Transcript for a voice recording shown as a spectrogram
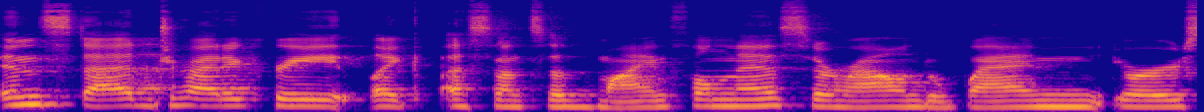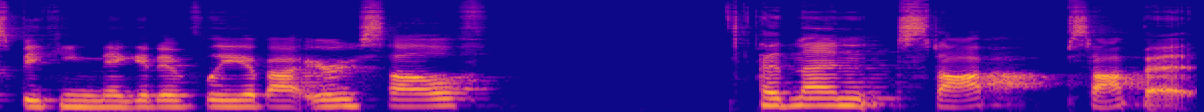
instead try to create like a sense of mindfulness around when you're speaking negatively about yourself and then stop stop it.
